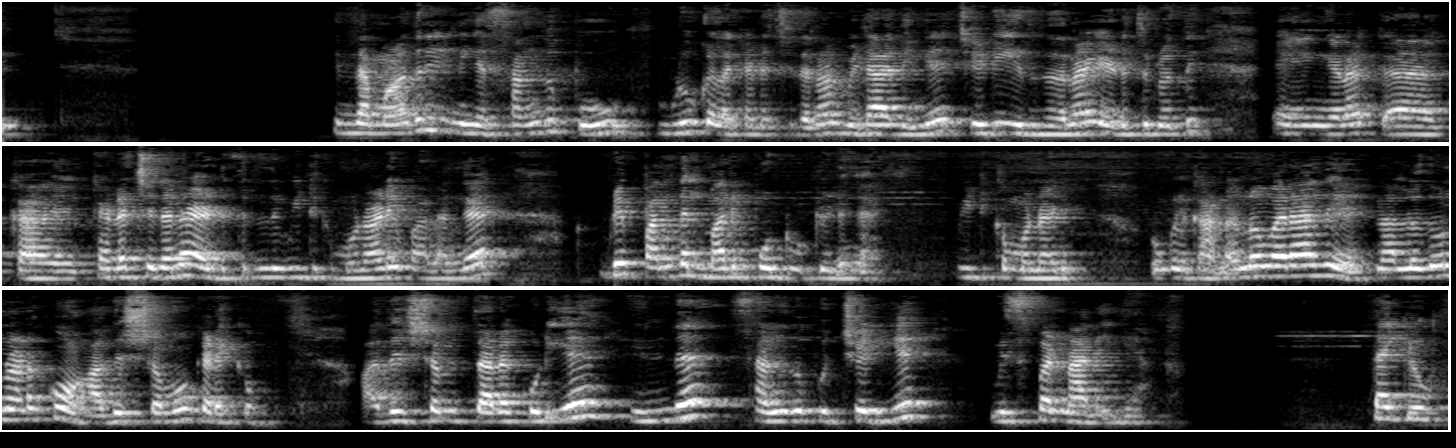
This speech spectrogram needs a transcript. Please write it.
இந்த மாதிரி நீங்கள் சங்குப்பூ ப்ளூ கலர் கிடச்சதுன்னா விடாதீங்க. செடி இருந்ததுன்னா எடுத்துகிட்டு வந்து எங்கன்னா க க கிடச்சதுன்னா எடுத்துகிட்டு வந்து வீட்டுக்கு முன்னாடி வளங்க அப்படியே பந்தல் மாதிரி போட்டு விட்டுடுங்க. வீட்டுக்கு முன்னாடி. உங்களுக்கு அண்ணனும் வராது நல்லதும் நடக்கும் அதிர்ஷ்டமும் கிடைக்கும். அதிர்ஷ்டம் தரக்கூடிய இந்த சங்கு பூச்செடியை மிஸ் பண்ணாதீங்க. தேங்க்யூ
